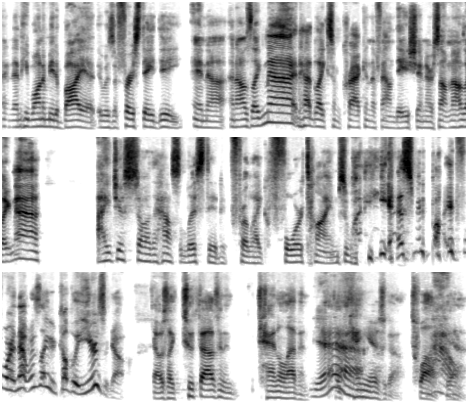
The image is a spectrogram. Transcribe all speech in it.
Yeah. and then he wanted me to buy it. It was a first AD. And, uh, and I was like, nah, it had like some crack in the foundation or something. I was like, nah, I just saw the house listed for like four times what he asked me to buy it for. And that was like a couple of years ago. That was like 2010, 11. Like Yeah. 10 years ago, 12. Wow. Yeah.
